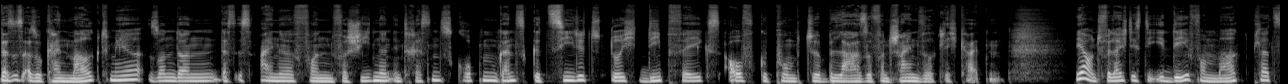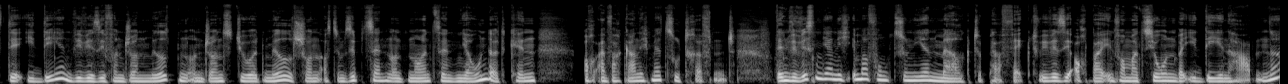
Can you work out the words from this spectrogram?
Das ist also kein Markt mehr, sondern das ist eine von verschiedenen Interessensgruppen ganz gezielt durch Deepfakes aufgepumpte Blase von Scheinwirklichkeiten. Ja, und vielleicht ist die Idee vom Marktplatz der Ideen, wie wir sie von John Milton und John Stuart Mill schon aus dem 17. und 19. Jahrhundert kennen, auch einfach gar nicht mehr zutreffend. Denn wir wissen ja nicht immer funktionieren Märkte perfekt, wie wir sie auch bei Informationen, bei Ideen haben. Ne?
